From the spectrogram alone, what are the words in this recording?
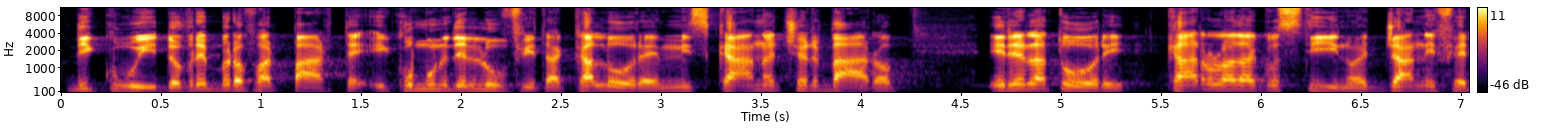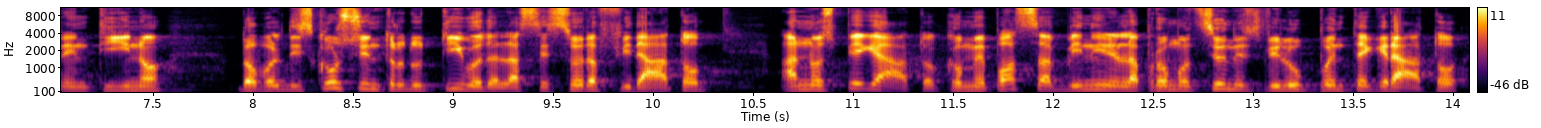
di cui dovrebbero far parte i comuni dell'Ufita, Calore, Miscano e Cervaro. I relatori Carola D'Agostino e Gianni Ferentino dopo il discorso introduttivo dell'assessore affidato, hanno spiegato come possa avvenire la promozione e sviluppo integrato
